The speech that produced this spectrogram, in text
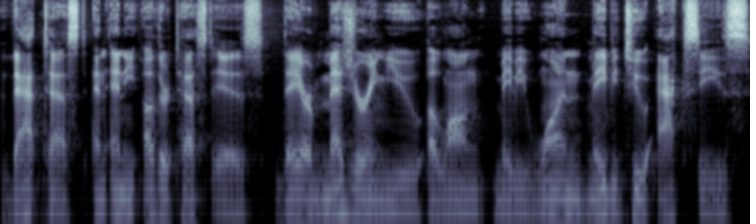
that test and any other test is they are measuring you along maybe one maybe two axes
